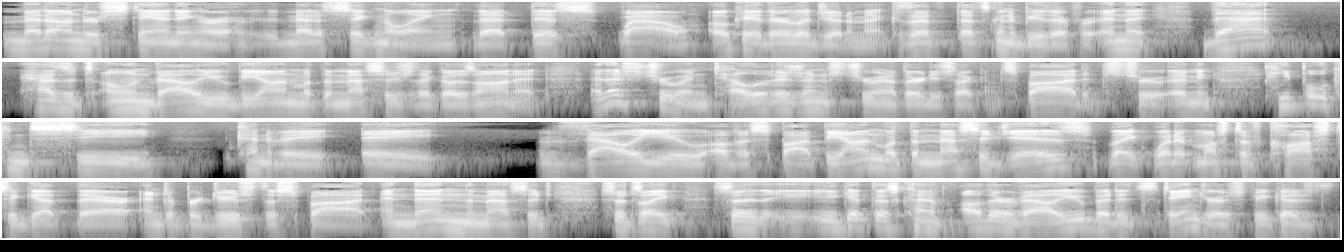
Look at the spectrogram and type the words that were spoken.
Meta understanding or meta signaling that this, wow, okay, they're legitimate because that, that's going to be there for, and they, that has its own value beyond what the message that goes on it. And that's true in television, it's true in a 30 second spot, it's true. I mean, people can see kind of a a value of a spot beyond what the message is, like what it must have cost to get there and to produce the spot, and then the message. So it's like so you get this kind of other value, but it's dangerous because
